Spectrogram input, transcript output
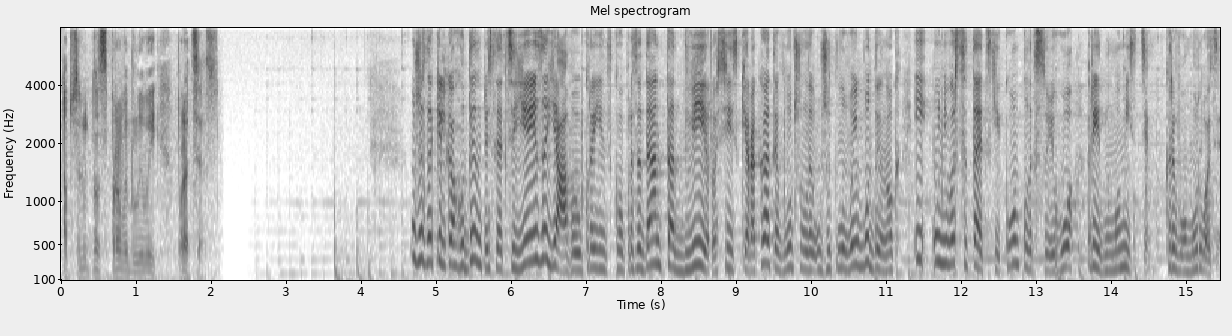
абсолютно справедливий процес. Уже за кілька годин після цієї заяви українського президента дві російські ракети влучили у житловий будинок і університетський комплекс у його рідному місті Кривому Розі.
